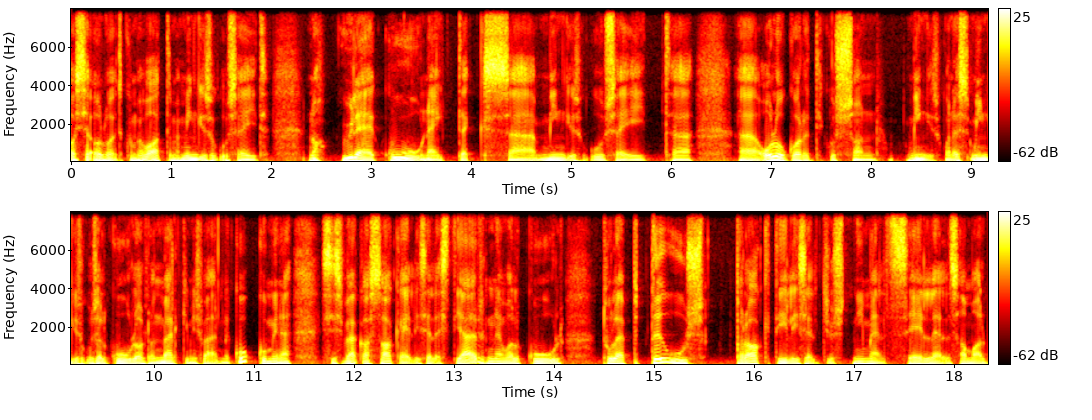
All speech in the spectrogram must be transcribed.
asjaolu, et kui me vaatame mingisuguseid noh, üle kuu näiteks äh, mingisuguseid äh, olukordi, kus on mingisugune, mingisugusel kuul olnud märkimisväärne kukkumine, siis väga sageli sellest järgneval kuul tuleb tõus praktiliselt just nimelt sellel samal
